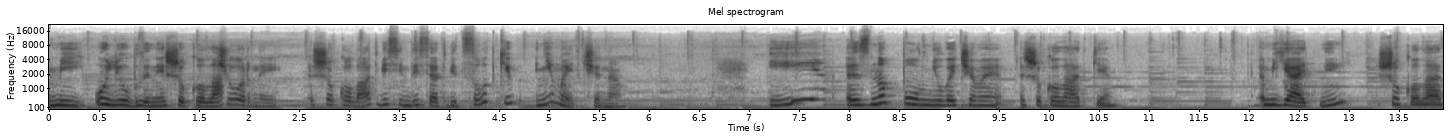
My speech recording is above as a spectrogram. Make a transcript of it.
Мій улюблений шоколад. Чорний шоколад 80% Німеччина. І з наповнювачами шоколадки. М'ятний шоколад.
